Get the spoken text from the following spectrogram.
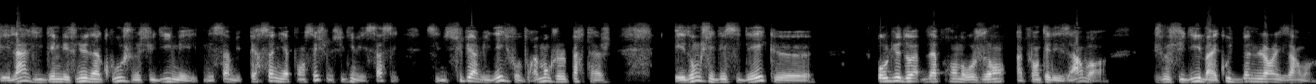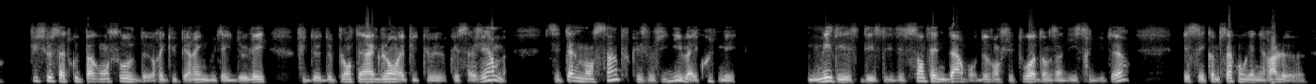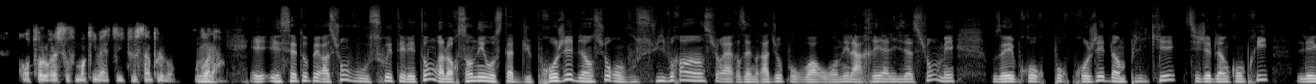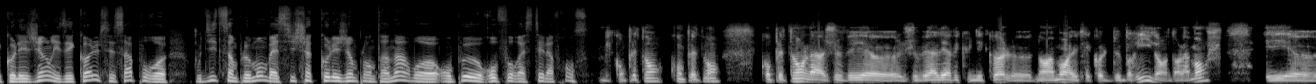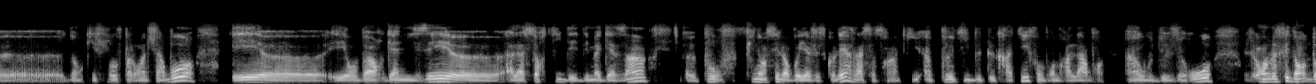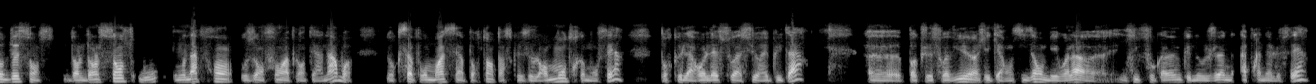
Et là, l'idée m'est venue d'un coup. Je me suis dit, mais, mais ça, mais personne n'y a pensé. Je me suis dit, mais ça, c'est une superbe idée. Il faut vraiment que je le partage. Et donc, j'ai décidé que au lieu d'apprendre aux gens à planter des arbres, je me suis dit, bah écoute, donne-leur les arbres. Puisque ça te coûte pas grand-chose de récupérer une bouteille de lait, puis de, planter un gland et puis que, ça germe, c'est tellement simple que je me suis dit, bah écoute, mais mets des centaines d'arbres devant chez toi dans un distributeur, et c'est comme ça qu'on gagnera le, contre le réchauffement climatique, tout simplement. Mmh. Voilà. Et, cette opération, vous souhaitez l'étendre? Alors, c'en est au stade du projet, bien sûr. On vous suivra hein, sur RZN Radio pour voir où en est la réalisation. Mais vous avez pour, projet d'impliquer, si j'ai bien compris, les collégiens, les écoles, c'est ça? Pour euh, vous dites simplement, bah, si chaque collégien plante un arbre, euh, on peut reforester la France. Mais complètement, complètement, complètement. Là, je vais, euh, je vais aller avec une école, normalement avec l'école de Brie dans, dans, la Manche, et donc qui se trouve pas loin de Cherbourg, et, et on va organiser euh, à la sortie des, des magasins euh, pour financer leur voyage scolaire. Là, ça sera un petit, un petit but lucratif. On vendra l'arbre un ou deux euros. On le fait dans, dans deux sens. Dans, dans le sens où on apprend aux enfants à planter un arbre. Donc ça, pour moi, c'est important parce que je leur montre comment faire pour que la relève soit assurée plus tard. Euh, pas que je sois vieux, hein, j'ai 46 ans, mais voilà, euh, il faut quand même que nos jeunes apprennent à le faire.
